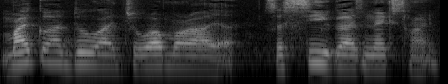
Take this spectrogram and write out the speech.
Michael Abdullah and Joel Mariah. So see you guys next time.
